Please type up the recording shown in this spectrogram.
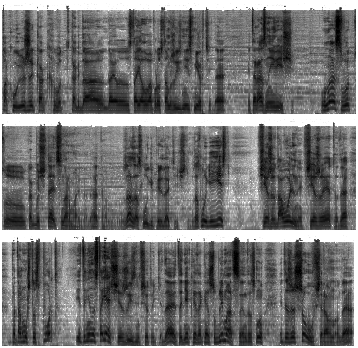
такую же, как вот когда да, стоял вопрос там жизни и смерти, да. Это разные вещи. У нас вот э, как бы считается нормально, да, там, за заслуги перед Отечеством. Заслуги есть, все же довольны, все же это, да. Потому что спорт – это не настоящая жизнь все-таки, да. Это некая такая сублимация. Это, ну, это же шоу все равно, да.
